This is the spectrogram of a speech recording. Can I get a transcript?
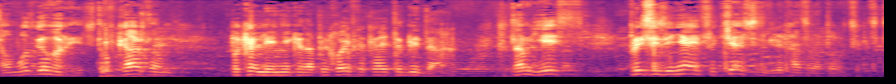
Талмуд говорит, что в каждом поколении, когда приходит какая-то беда, то там есть, присоединяется часть из греха золотого тельца.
